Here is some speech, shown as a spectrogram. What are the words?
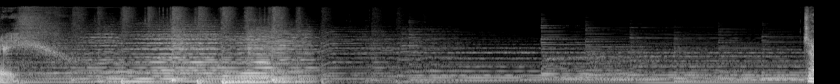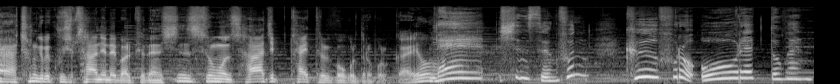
에휴. 자, 1994년에 발표된 신승훈 4집 타이틀곡을 들어볼까요? 네, 신승훈 그 후로 오랫동안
